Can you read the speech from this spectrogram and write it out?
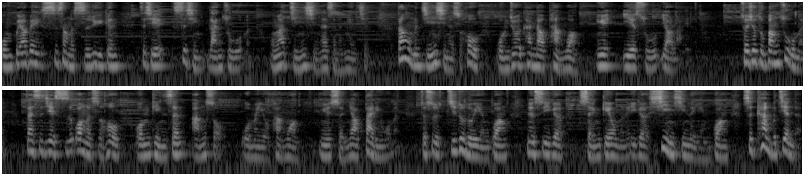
我们不要被世上的思虑跟这些事情拦阻我们，我们要警醒在神的面前。当我们警醒的时候，我们就会看到盼望，因为耶稣要来了。所以求主帮助我们在世界失望的时候，我们挺身昂首，我们有盼望，因为神要带领我们。这是基督徒的眼光，那是一个神给我们的一个信心的眼光，是看不见的，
